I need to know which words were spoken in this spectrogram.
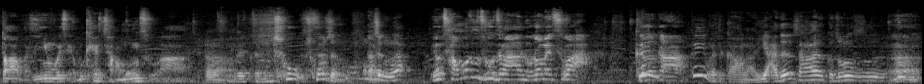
倒也勿是因为全部开敞篷车啊，啊，出出诊诊了。用敞篷车车震啊，路上蛮车啊，搿搿讲。搿又勿得讲了，夜头啥搿种是嗯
